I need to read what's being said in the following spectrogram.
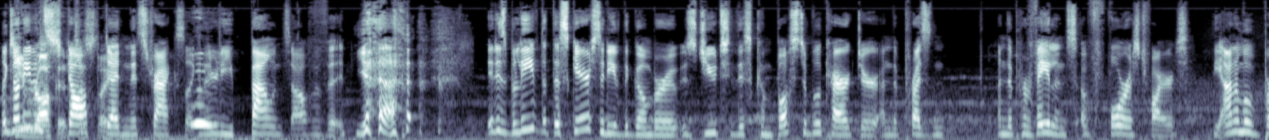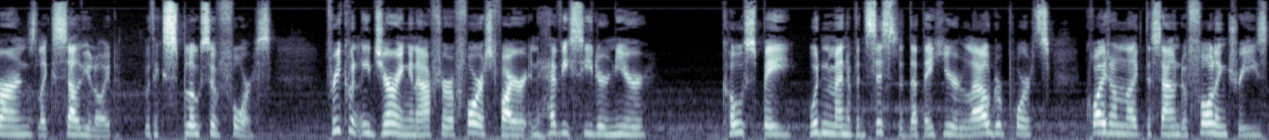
like not even Rocket, stop like- dead in its tracks, like literally bounce off of it. Yeah. it is believed that the scarcity of the gumberoo is due to this combustible character and the present and the prevalence of forest fires. The animal burns like celluloid with explosive force. Frequently during and after a forest fire in heavy cedar near Coos Bay, wooden men have insisted that they hear loud reports quite unlike the sound of falling trees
